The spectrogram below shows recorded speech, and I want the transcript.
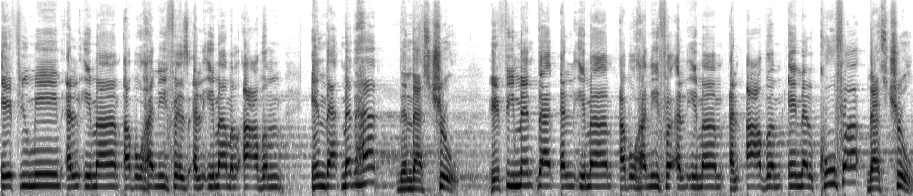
If you mean Al Imam Abu Hanifa's Al Imam Al A'zam in that madhab, then that's true. If he meant that Al Imam Abu Hanifa Al Imam Al A'zam in Al Kufa, that's true.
